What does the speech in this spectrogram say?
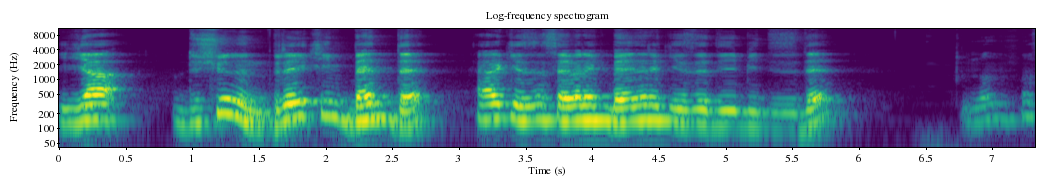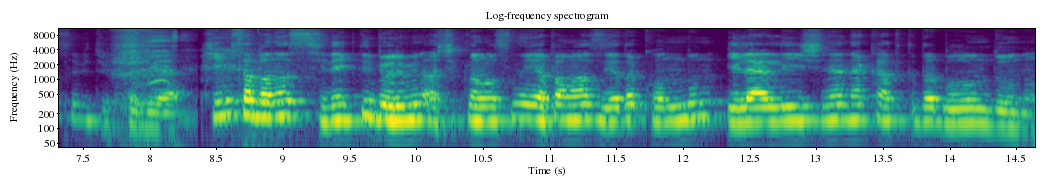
Ya düşünün Breaking Bad'de herkesin severek beğenerek izlediği bir dizide Na- Nasıl bir Türkçe bu ya? Kimse bana sinekli bölümün açıklamasını yapamaz ya da konunun ilerleyişine ne katkıda bulunduğunu.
